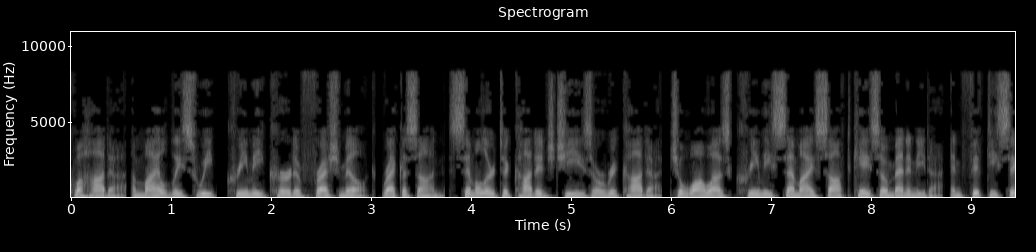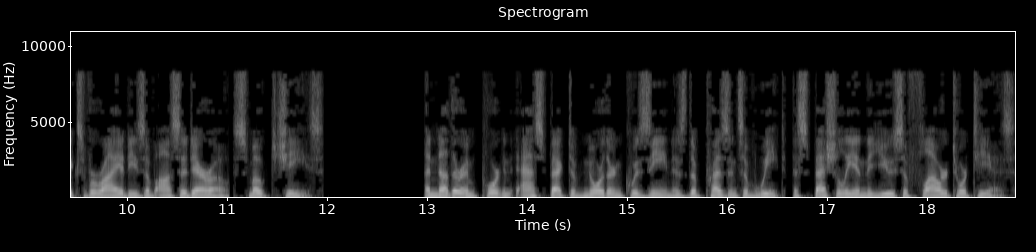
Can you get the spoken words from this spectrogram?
cuajada, a mildly sweet, creamy curd of fresh milk, requesón, similar to cottage cheese or ricotta, Chihuahua's creamy semi-soft queso menonita, and 56 varieties of asadero, smoked cheese. Another important aspect of northern cuisine is the presence of wheat, especially in the use of flour tortillas.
